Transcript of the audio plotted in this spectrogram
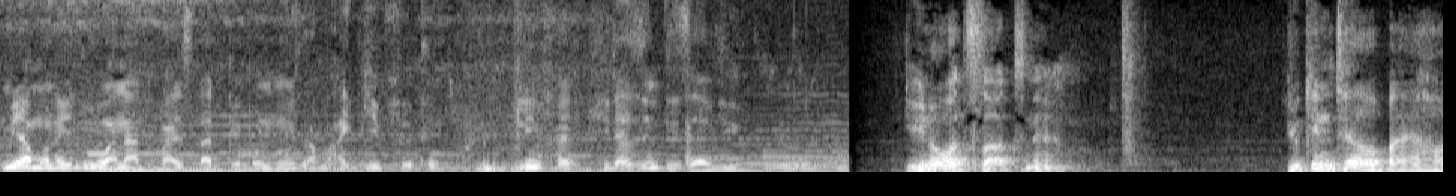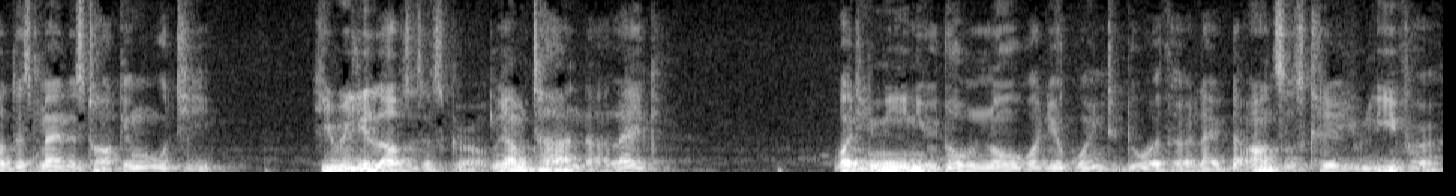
Me, I'm gonna give you one advice that people knows. I'm, I give people. Leave her. She doesn't deserve you. Do you know what sucks, now? You can tell by how this man is talking, Uti. He really loves this girl. Uyamtanda. Like, what do you mean you don't know what you're going to do with her? Like, the answer's clear, you leave her.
